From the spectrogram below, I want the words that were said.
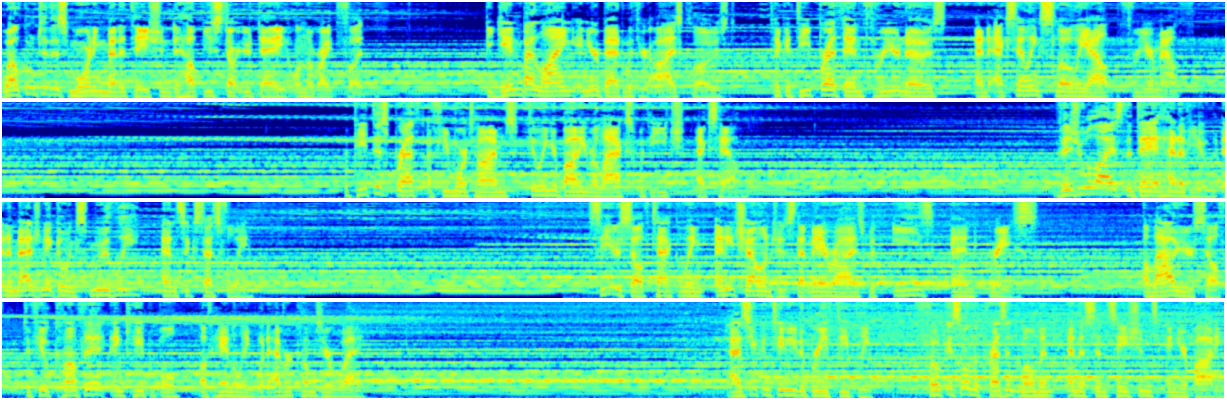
Welcome to this morning meditation to help you start your day on the right foot. Begin by lying in your bed with your eyes closed. Take a deep breath in through your nose and exhaling slowly out through your mouth. Repeat this breath a few more times, feeling your body relax with each exhale. Visualize the day ahead of you and imagine it going smoothly and successfully. See yourself tackling any challenges that may arise with ease and grace. Allow yourself to feel confident and capable of handling whatever comes your way. As you continue to breathe deeply, focus on the present moment and the sensations in your body.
